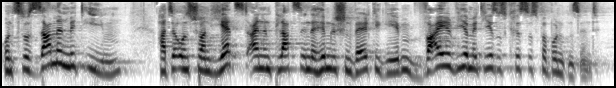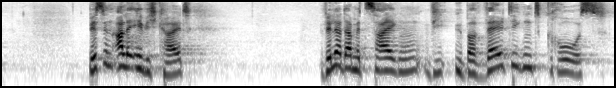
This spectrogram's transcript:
und zusammen mit ihm hat er uns schon jetzt einen Platz in der himmlischen Welt gegeben, weil wir mit Jesus Christus verbunden sind. Bis in alle Ewigkeit will er damit zeigen, wie überwältigend groß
